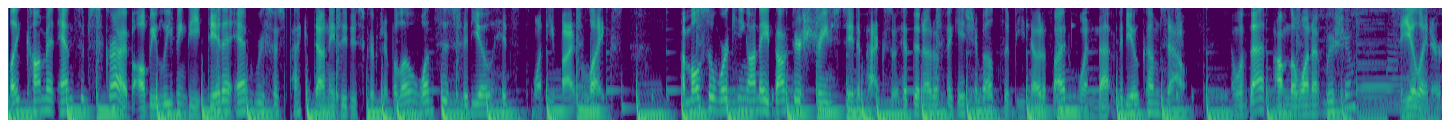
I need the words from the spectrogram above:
like, comment, and subscribe. I'll be leaving the data and resource pack down in the description below once this video hits 25 likes. I'm also working on a Doctor Strange data pack, so hit the notification bell to be notified when that video comes out. And with that, I'm the one at Mushroom. See you later.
